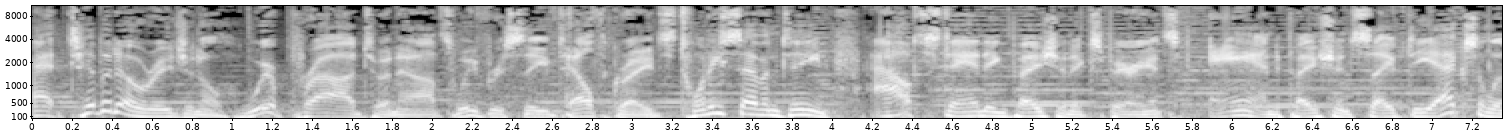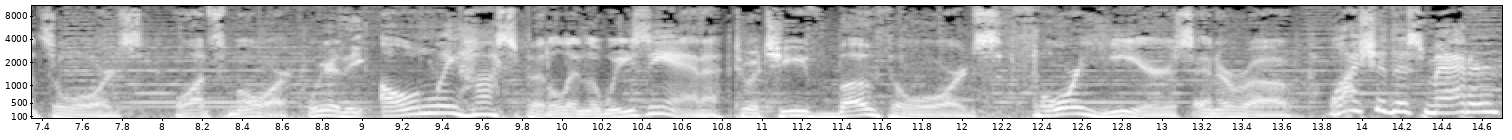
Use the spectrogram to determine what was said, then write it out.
At Thibodaux Regional, we're proud to announce we've received Health Grades 2017 Outstanding Patient Experience and Patient Safety Excellence Awards. Once more, we're the only hospital in Louisiana to achieve both awards four years in a row. Why should this matter?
